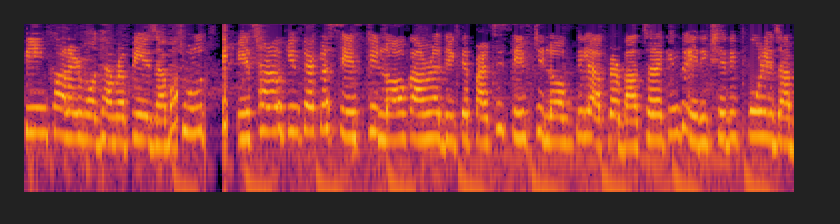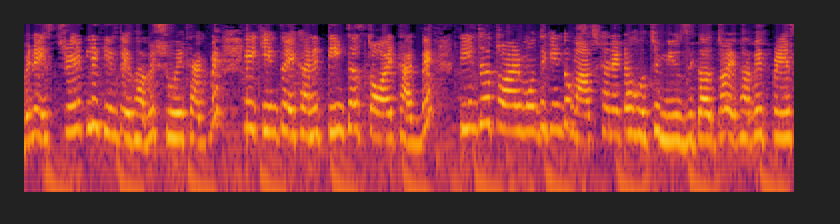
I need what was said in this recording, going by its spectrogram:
পিঙ্ক কালারের মধ্যে আমরা পেয়ে যাব। শুরু এছাড়াও কিন্তু একটা সেফটি লক আমরা দেখতে পাচ্ছি। সেফটি লক দিলে আপনার বাচ্চারা কিন্তু এদিক সেদিক পড়ে যাবে না স্ট্রেটলি কিন্তু এভাবে শুয়ে থাকবে। এই কিন্তু এখানে তিনটা টয় থাকবে। তিনটা টয়ের মধ্যে কিন্তু মাঝখানে এটা হচ্ছে মিউজিক্যাল টয় এভাবে প্রেস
